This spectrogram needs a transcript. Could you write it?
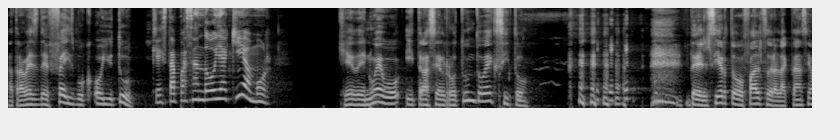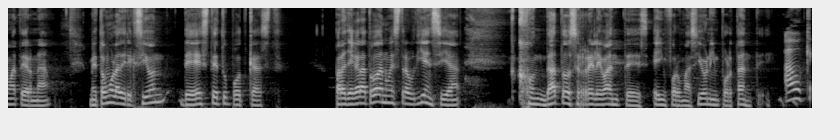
a través de Facebook o YouTube, ¿Qué está pasando hoy aquí, amor? que de nuevo y tras el rotundo éxito del cierto o falso de la lactancia materna, me tomo la dirección de este tu podcast para llegar a toda nuestra audiencia con datos relevantes e información importante. Ah, ok,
